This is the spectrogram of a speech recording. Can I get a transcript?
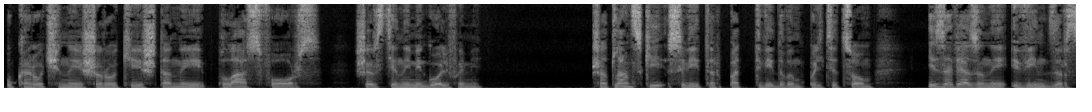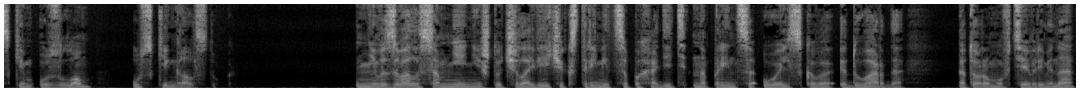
укороченные широкие штаны Plus Force шерстяными гольфами, шотландский свитер под твидовым пальтецом и завязанный виндзорским узлом узкий галстук не вызывало сомнений, что человечек стремится походить на принца Уэльского Эдуарда, которому в те времена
